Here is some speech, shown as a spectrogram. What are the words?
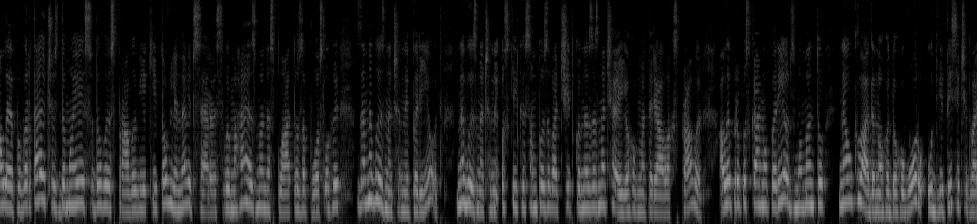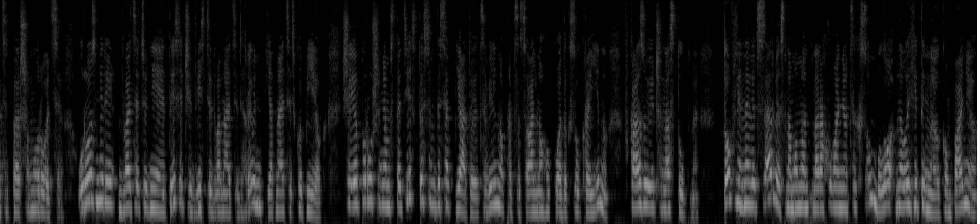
Але повертаючись до моєї судової справи, в якій ТОВ «Ліневич сервіс вимагає з мене сплату за послуги за невизначений період, невизначений, оскільки сам позивач чітко не зазначає його в матеріалах справи, але припускаємо період з моменту неукладеного договору у 2021 році у розмірі 21 тисячі 212 гривень 15 копійок, що є порушенням статті 175 Цивільно-процесуального кодексу України, вказуючи наступне: ТОВ «Ліневич сервіс на момент нарахування цих сум було нелегітимною компанією,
